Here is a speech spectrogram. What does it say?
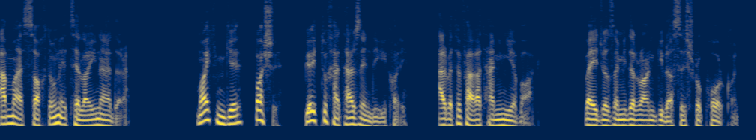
اما از ساخت اون اطلاعی ندارم. مایک میگه باشه بیایید تو خطر زندگی کنیم. البته فقط همین یه بار و اجازه میده ران گیلاسش رو پر کنه.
